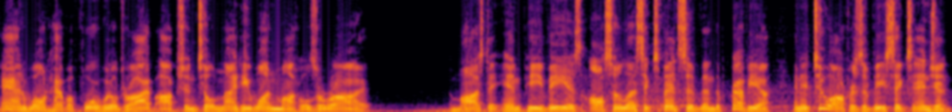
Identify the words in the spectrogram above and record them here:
and won't have a four-wheel drive option till 91 models arrive. The Mazda MPV is also less expensive than the Previa, and it too offers a V6 engine.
